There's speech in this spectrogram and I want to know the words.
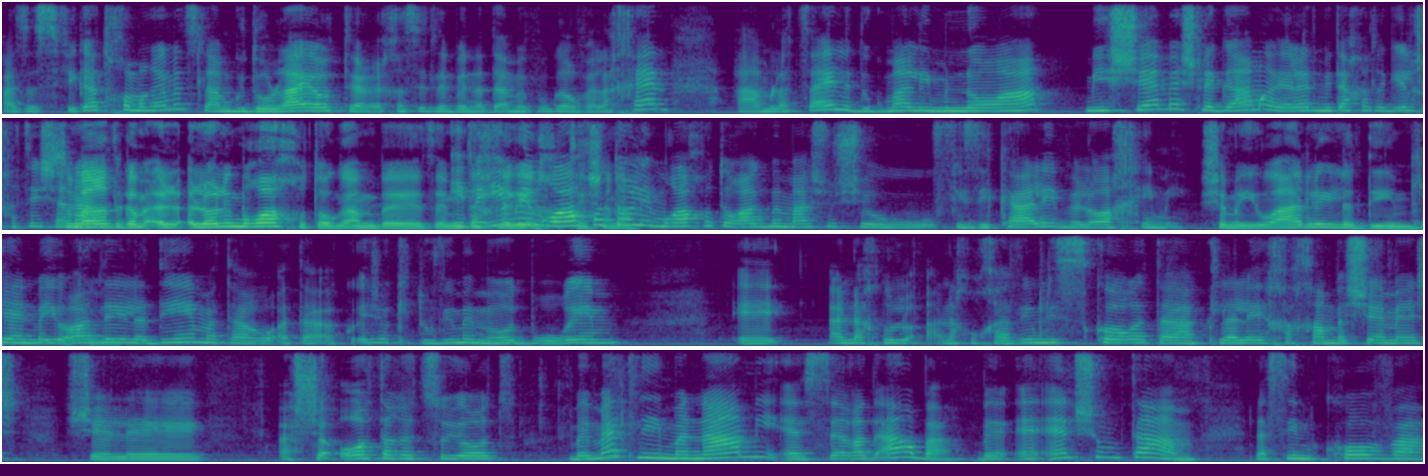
אז הספיגת חומרים אצלם גדולה יותר יחסית לבן אדם מבוגר, ולכן ההמלצה היא לדוגמה למנוע משמש לגמרי ילד מתחת לגיל חצי שנה. זאת אומרת, גם לא למרוח אותו גם באיזה מתחת לגיל חצי שנה. ואם למרוח אותו, למרוח אותו רק במשהו שהוא פיזיקלי ולא הכימי. שמיועד לילדים. כן, מיועד okay. אוקיי. לילדים, אתה, אתה, יש, הכיתובים הם מאוד ברורים. אה, אנחנו, אנחנו חייבים לזכור את הכללי חכם בשמש של אה, השעות הרצויות, באמת להימנע מ-10 עד 4, אין, אין שום טעם. לשים כובע,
